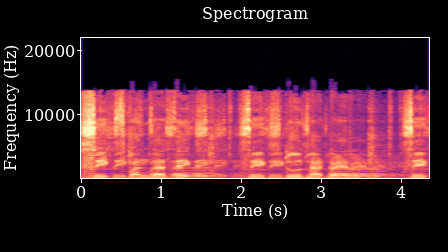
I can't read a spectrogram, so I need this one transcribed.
Six ones are six, six twos are twelve, six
